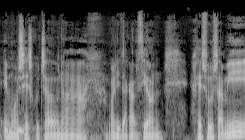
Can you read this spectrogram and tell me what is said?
Hemos escuchado una bonita canción. Jesús, a mí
